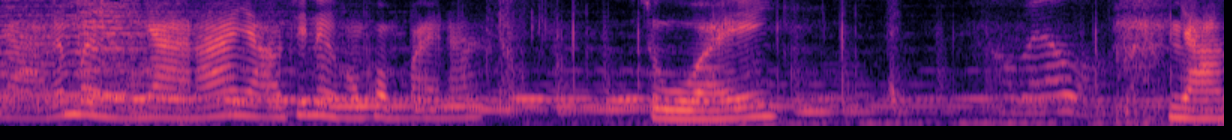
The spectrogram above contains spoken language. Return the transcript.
อย่านะมึงอย่านะอย่าเอาที่หนึ่งของผมไปนะ สวย เอาไปแล้วเหรอ ยัง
